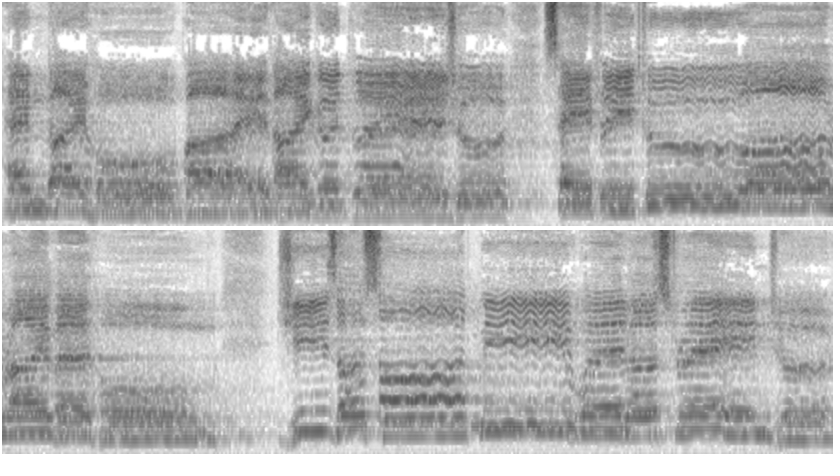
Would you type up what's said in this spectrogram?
and I hope by thy good pleasure safely to arrive Jesus sought me when a stranger,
